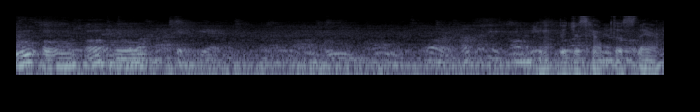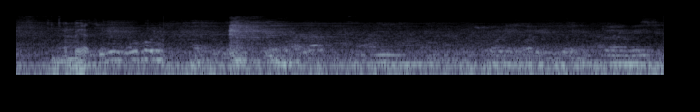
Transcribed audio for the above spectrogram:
ooh, oh, oh, oh. They just helped us there a bit. What are you, what are you doing? Tony missed it.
